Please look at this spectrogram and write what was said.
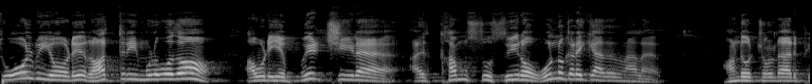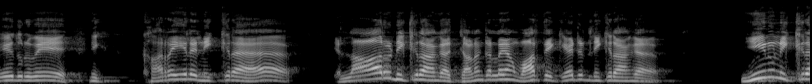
தோல்வியோடு ராத்திரி முழுவதும் அவருடைய முயற்சியில் அது கம்ஸ் டு ஜீரோ ஒன்றும் கிடைக்காததுனால. ஆண்டவர் சொல்கிறார் பேதுருவே நீ கரையில் நிற்கிற எல்லாரும் நிற்கிறாங்க ஜனங்கள்லாம் என் வார்த்தையை கேட்டுட்டு நிற்கிறாங்க நீனும் நிற்கிற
